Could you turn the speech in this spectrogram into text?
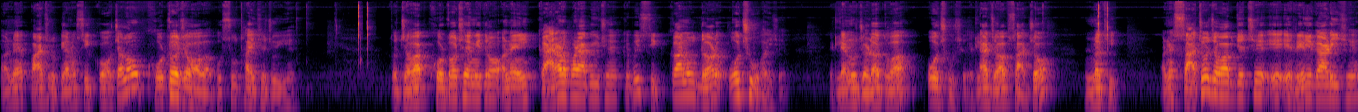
અને પાંચ રૂપિયાનો સિક્કો. ચાલો, હું ખોટો જવાબ આપું. શું થાય છે જોઈએ? તો જવાબ ખોટો છે મિત્રો, અને અહીં કારણ પણ આપ્યું છે કે ભાઈ સિક્કાનું દળ ઓછું હોય છે. એટલે એનું જડત્વ ઓછું છે. એટલે આ જવાબ સાચો નથી. અને સાચો જવાબ જે છે એ એ રેલગાડી છે,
